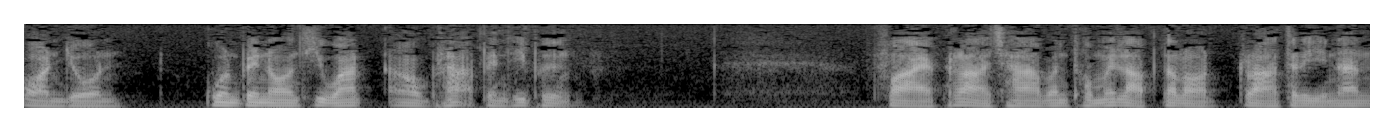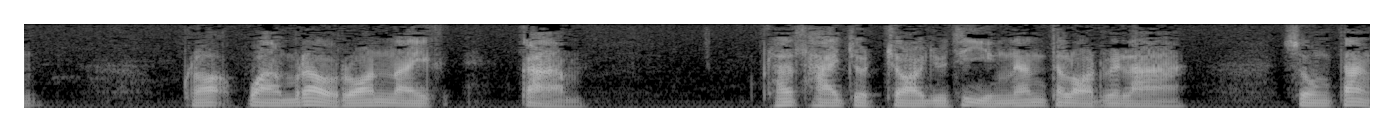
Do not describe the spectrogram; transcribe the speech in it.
อ่อนโยน ควรไปนอนที่วัดเอาพระเป็นที่พึ่ง ฝ่ายพระราชาบรรทมไม่หลับตลอดราตรีนั้น เพราะความเร่าร้อนในกาม พระทัยจดจ่ออยู่ที่หญิงนั้นตลอดเวลา ทรงตั้ง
